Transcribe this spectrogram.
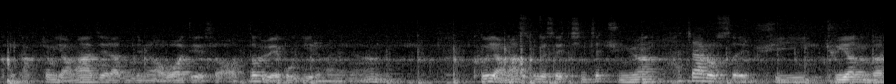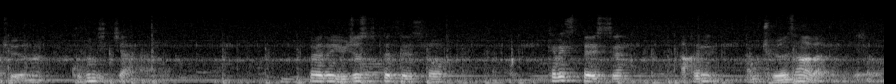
그 각종 영화제라든지 이런 어워드에서 어떤 왜곡이 일어나냐면 그 영화 속에서의 진짜 중요한 화자로서의 주, 주연과 조연을 구분짓지 않아요. 그래도 유저 스페이스에서 케빈 스페이스가 아카데미 아무 조연상을 받은 거죠.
